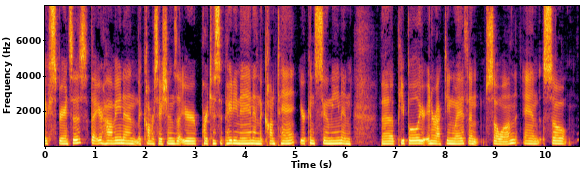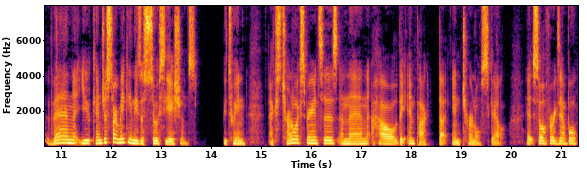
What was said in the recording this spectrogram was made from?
experiences that you're having and the conversations that you're participating in and the content you're consuming and the people you're interacting with and so on. And so then you can just start making these associations between external experiences and then how they impact that internal scale. So, for example,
